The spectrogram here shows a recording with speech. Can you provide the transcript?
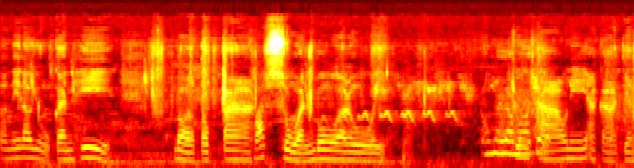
ตอนนี้เราอยู่กันที่บ่อตกปลาสวนบัวโรยทำไมเราช่วงมาเช้านี้อากาศยัง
